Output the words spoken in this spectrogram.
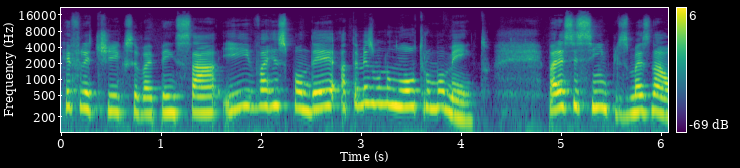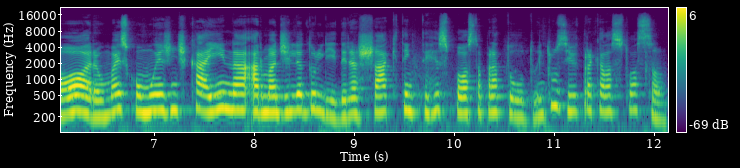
refletir, que você vai pensar e vai responder até mesmo num outro momento. Parece simples, mas na hora o mais comum é a gente cair na armadilha do líder, achar que tem que ter resposta para tudo, inclusive para aquela situação.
